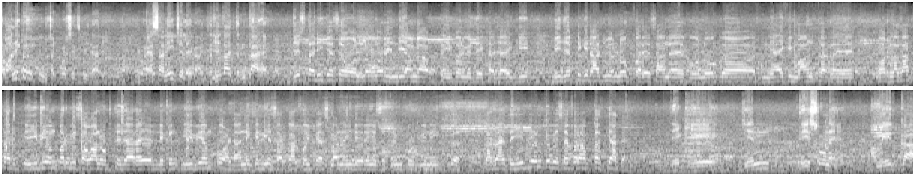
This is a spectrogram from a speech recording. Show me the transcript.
दबाने की कोशिश की जा रही है। तो ऐसा नहीं चलेगा। जनता जनता है। जिस तरीके से ऑल ओवर इंडिया में आप कहीं पर भी देखा जाए कि बीजेपी के राज्य में लोग परेशान है वो लोग न्याय की मांग कर रहे हैं और लगातार ईवीएम पर भी सवाल उठते जा रहे हैं लेकिन ईवीएम को हटाने के लिए सरकार कोई फैसला नहीं ले रही है सुप्रीम कोर्ट भी नहीं कर रहा है तो ईवीएम के विषय पर आपका क्या कहना देखिए, जिन देशों ने अमेरिका,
